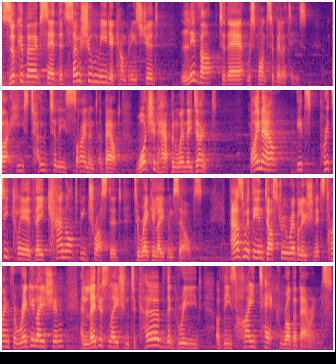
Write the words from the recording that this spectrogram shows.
Zuckerberg said that social media companies should live up to their responsibilities. But he's totally silent about what should happen when they don't. By now, it's pretty clear they cannot be trusted to regulate themselves. As with the Industrial Revolution, it's time for regulation and legislation to curb the greed of these high tech robber barons.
